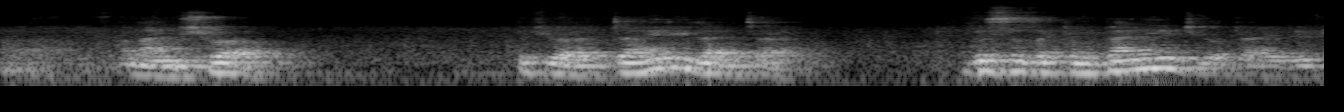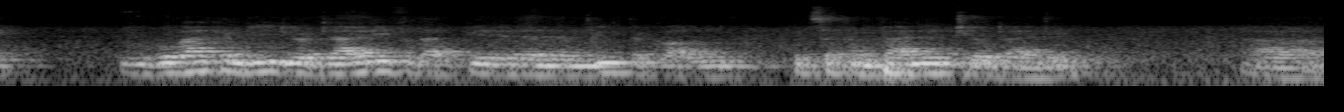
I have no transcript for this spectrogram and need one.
Uh, and I'm sure if you're a diary writer, this is a companion to your diary. You go back and read your diary for that period and then read the column. It's a companion to your diary. Uh,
